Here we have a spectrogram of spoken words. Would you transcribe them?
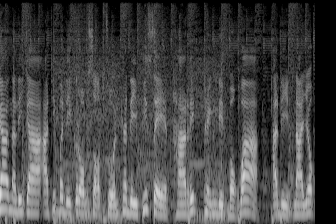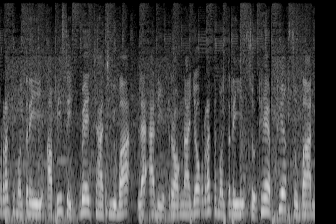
9นาฬิกาอธิบดีกรมสอบสวนคดีพิเศษ ทาริศเพ็งดิตบอกว่า อดีตนายกรัฐมนตรี อภิสิทธิ์เวชชาชีวะ และอดีตรองนายกรัฐมนตรีสุเทพเทือกสุบรรณ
